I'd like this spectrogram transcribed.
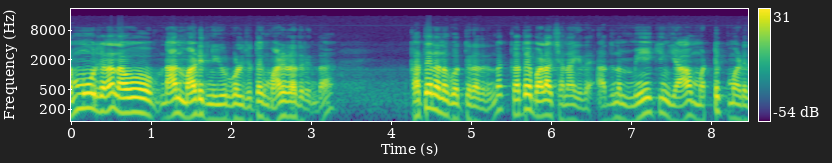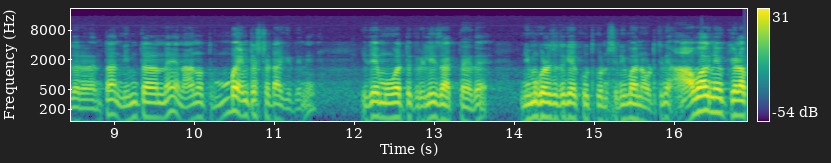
ನಮ್ಮೂರು ಜನ ನಾವು, ನಾನು ಮಾಡಿದ್ದೀನಿ ಇವ್ರುಗಳ ಜೊತೆಗೆ ಮಾಡಿರೋದ್ರಿಂದ ಕತೆ ನನಗೆ ಗೊತ್ತಿರೋದ್ರಿಂದ ಕತೆ ಭಾಳ ಚೆನ್ನಾಗಿದೆ. ಅದನ್ನು ಮೇಕಿಂಗ್ ಯಾವ ಮಟ್ಟಕ್ಕೆ ಮಾಡಿದ್ದಾರೆ ಅಂತ ನಿಮ್ಮ ಥರನೇ ನಾನು ತುಂಬ ಇಂಟ್ರೆಸ್ಟೆಡ್ ಆಗಿದ್ದೀನಿ. ಇದೇ ಮೂವತ್ತಕ್ಕೆ ರಿಲೀಸ್ ಇದೆ. ನಿಮ್ಗಳ ಜೊತೆಗೆ ಕೂತ್ಕೊಂಡು ಸಿನಿಮಾ ನೋಡ್ತೀನಿ. ಆವಾಗ ನೀವು ಕೇಳೋ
